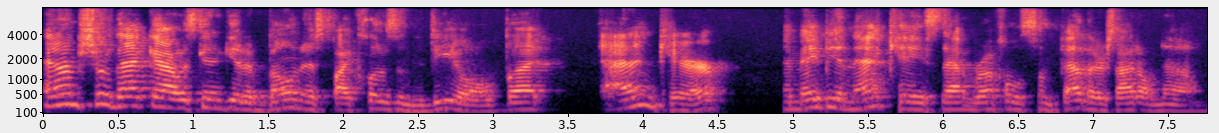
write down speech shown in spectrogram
And I'm sure that guy was going to get a bonus by closing the deal, but I didn't care. And maybe in that case, that ruffles some feathers. I don't know.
